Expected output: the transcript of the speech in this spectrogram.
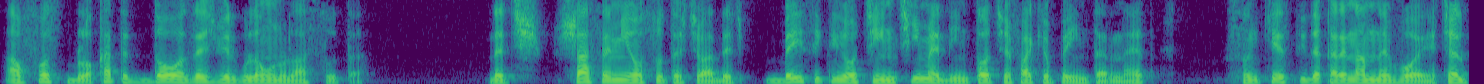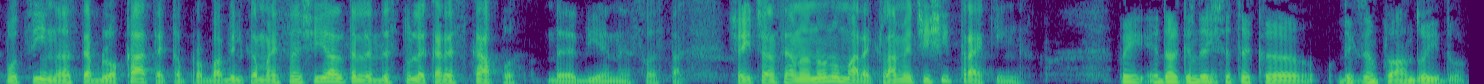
au fost blocate 20,1%. Deci 6100 și ceva. Deci basically o cincime din tot ce fac eu pe internet sunt chestii de care n-am nevoie. Cel puțin astea blocate, că probabil că mai sunt și altele destule care scapă de DNS-ul ăsta. Și aici înseamnă nu numai reclame, ci și tracking. Păi, dar gândește-te că, de exemplu, Android-ul,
